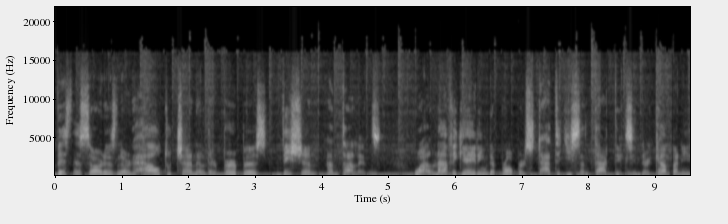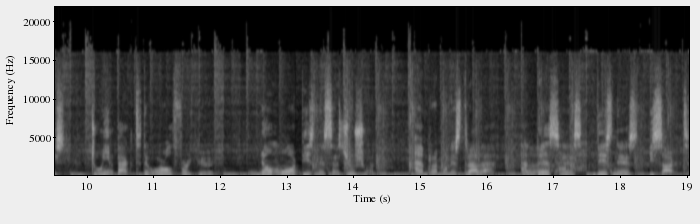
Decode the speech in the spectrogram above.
Business artists learn how to channel their purpose, vision, and talents while navigating the proper strategies and tactics in their companies to impact the world for good. No more business as usual. I'm Ramon Estrada, and this is Business is Art.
